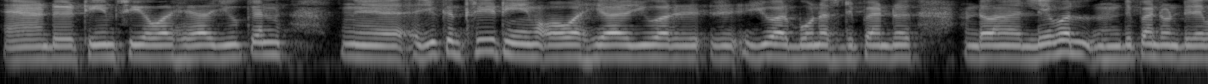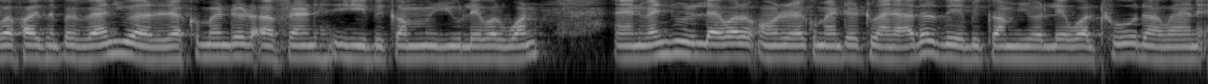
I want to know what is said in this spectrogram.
And uh, team c over here you can uh, you can three team over here your your bonus depend on the level depend on the level. For example when you are recommended a friend he become you level one. And when you level on recommended to another they become your level two when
